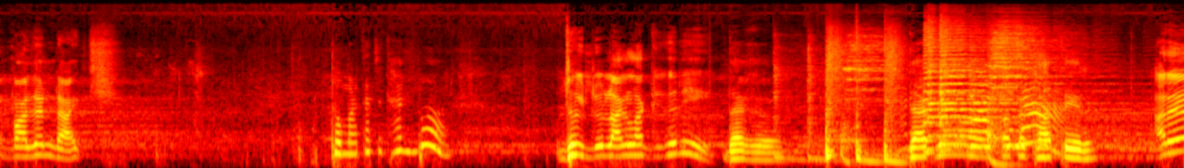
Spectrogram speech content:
আব্বা জান ডাক তোমার কাছে থাকব? ধুইলু লাগলা কি করি? দেখো দেখো কত খাতির। আরে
